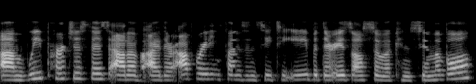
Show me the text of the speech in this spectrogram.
Um, we purchased this out of either operating funds and CTE, but there is also a consumable.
